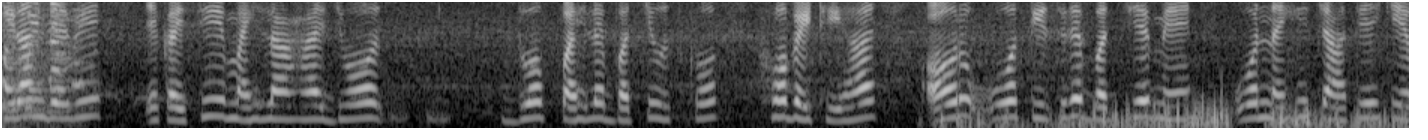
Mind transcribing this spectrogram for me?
किरण देवी एक ऐसी महिला है जो दो पहले बच्चे उसको खो बैठी है और वो तीसरे बच्चे में वो नहीं चाहती कि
